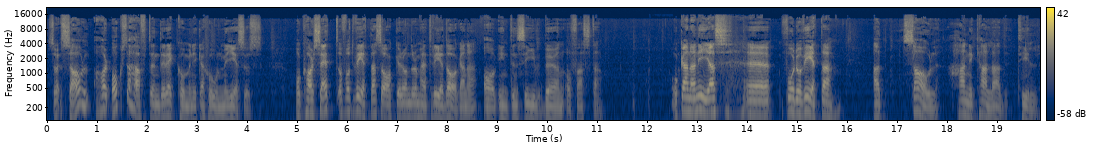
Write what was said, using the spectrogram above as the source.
Så Saul har också haft en direktkommunikation med Jesus, och har sett och fått veta saker under de här tre dagarna av intensiv bön och fasta. Och Ananias eh, får då veta att Saul, han är kallad till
